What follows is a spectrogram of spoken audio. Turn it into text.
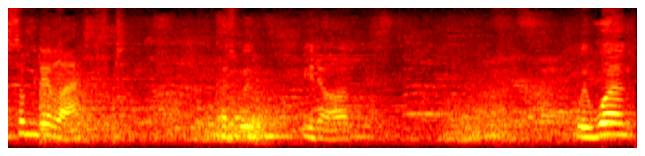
somebody left because we, you know, we weren't.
